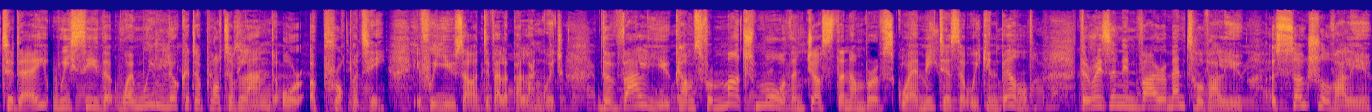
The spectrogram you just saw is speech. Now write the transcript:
Today, we see that when we look at a plot of land or a property, if we use our developer language, the value comes from much more than just the number of square meters that we can build. There is an environmental value, a social value,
